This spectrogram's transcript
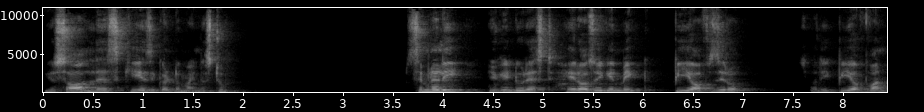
You solve this, k is equal to minus 2. Similarly, you can do rest. Here also you can make p of 0 sorry p of 1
